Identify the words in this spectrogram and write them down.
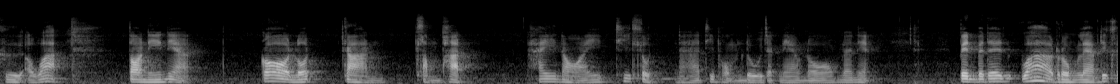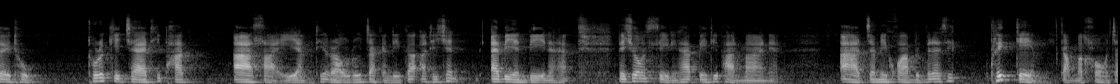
คือเอาว่าตอนนี้เนี่ยก็ลดการสัมผัสให้น้อยที่สุดนะฮะ ที่ผมดูจากแนวโน้มแล้วเนี่ย เป็นไปได้ว่าโรงแรมที่เคยถูกธุรกิจแชร์ที่พัก อาศัยอย่างที่เรารู้จักกันดีก็อาทิเช่น Airbnb นะฮะ ในช่วง 4-5 ปีที่ผ่านมาเนี่ย อาจจะมีความเป็นไปได้ที่พลิกเกมกลับมาครองใจ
